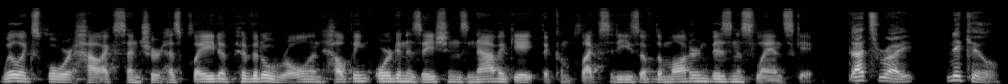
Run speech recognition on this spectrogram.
we'll explore how Accenture has played a pivotal role in helping organizations navigate the complexities of the modern business landscape. That's right, Nikhil.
